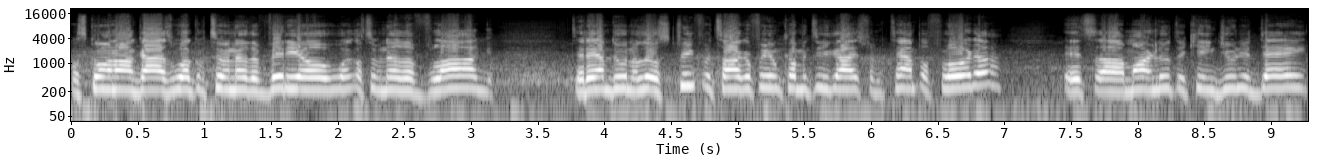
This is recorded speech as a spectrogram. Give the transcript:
What's going on guys? Welcome to another video. Welcome to another vlog. Today I'm doing a little street photography. I'm coming to you guys from Tampa, Florida. It's uh, Martin Luther King Jr. Day.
